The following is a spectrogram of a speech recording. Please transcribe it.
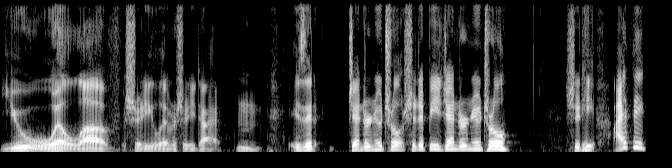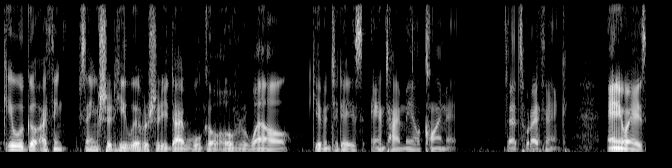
you will love Should He Live or Should He Die? Hmm. Is it gender neutral? Should it be gender neutral? Should he I think it would go I think saying should he live or should he die will go over well given today's anti-male climate. That's what I think. Anyways,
